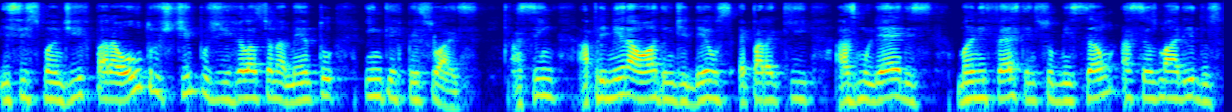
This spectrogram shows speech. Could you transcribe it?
e se expandir para outros tipos de relacionamento interpessoais. Assim, a primeira ordem de Deus é para que as mulheres manifestem submissão a seus maridos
